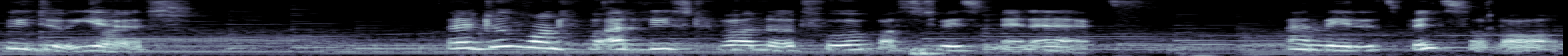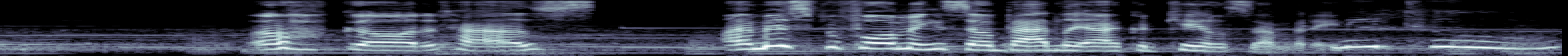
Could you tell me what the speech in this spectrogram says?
We do, yes. But I do want for at least one or two of us to be the main acts. I mean, it's been so long. Oh God, it has. I miss performing so badly I could kill somebody. Me too.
